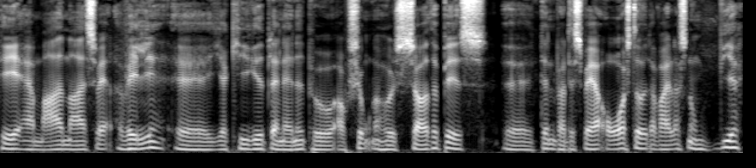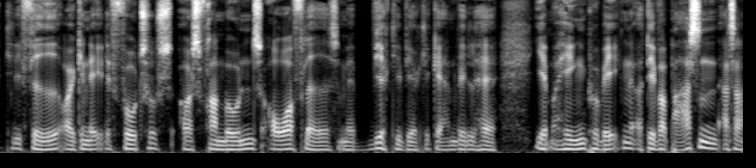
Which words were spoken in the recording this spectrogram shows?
det er meget, meget svært at vælge. Øh, jeg kiggede blandt andet på auktioner hos Sotheby's. Øh, den var desværre overstået. Der var ellers nogle virkelig fede, originale fotos, også fra månens overflade, som jeg virkelig, virkelig gerne ville have hjem og hænge på væggen. Og det var bare sådan, altså,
